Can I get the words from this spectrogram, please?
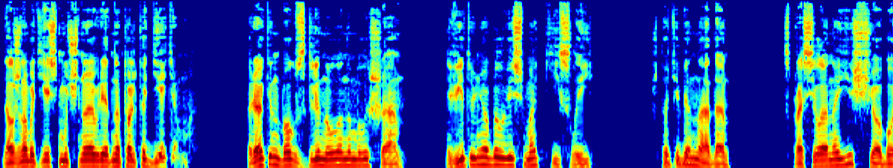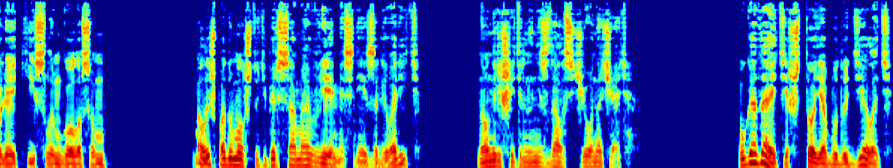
Должно быть, есть мучное вредно только детям. Фрёкинбок взглянула на малыша. Вид у нее был весьма кислый. — Что тебе надо? — спросила она еще более кислым голосом. Малыш подумал, что теперь самое время с ней заговорить, но он решительно не знал, с чего начать. «Угадайте, что я буду делать,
